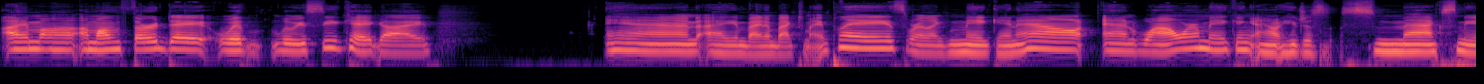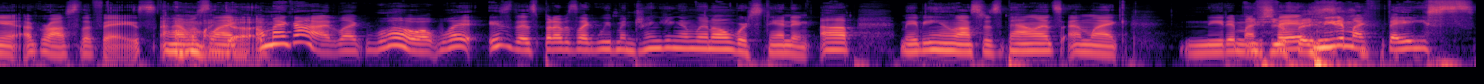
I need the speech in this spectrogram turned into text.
I'm uh, I'm on third date with Louis C.K. guy, and I invite him back to my place. We're like making out, and while we're making out, he just smacks me across the face, and I Oh was like, God. oh my god, like, whoa, what is this? But I was like, we've been drinking a little. We're standing up. Maybe he lost his balance and like needed my your face. Needed my face.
